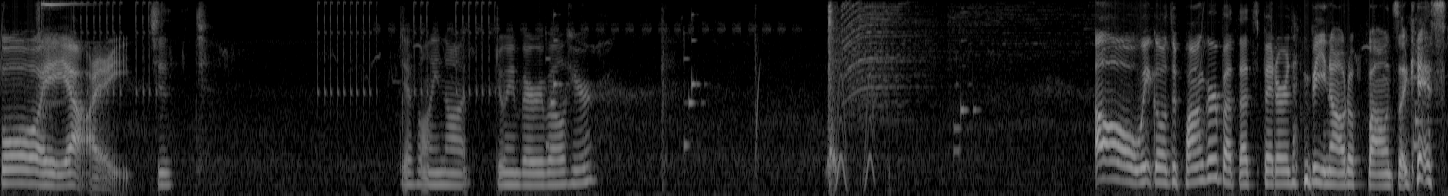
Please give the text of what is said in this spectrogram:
boy, yeah, I just definitely not doing very well here. Oh, we go to bunker, but that's better than being out of bounds, I guess.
